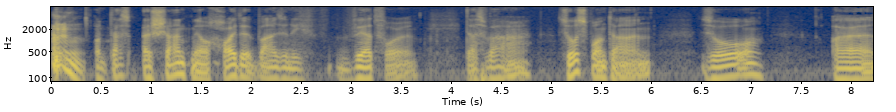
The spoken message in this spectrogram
und das erscheint mir auch heute wahnsinnig wertvoll, das war so spontan, so äh,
